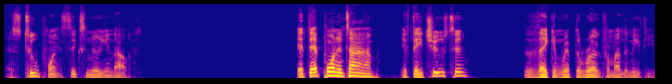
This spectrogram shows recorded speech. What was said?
That's two point six million dollars. At that point in time, if they choose to, they can rip the rug from underneath you.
